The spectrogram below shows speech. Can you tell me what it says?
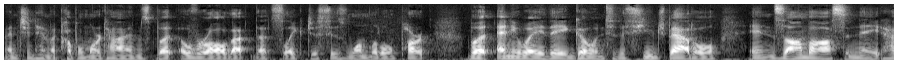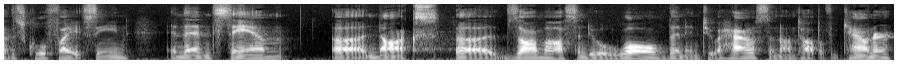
mention him a couple more times, but overall that that's like just his one little part. But anyway, they go into this huge battle, and Zomboss and Nate have this cool fight scene, and then Sam uh, knocks uh, Zomboss into a wall, then into a house, and on top of a counter,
